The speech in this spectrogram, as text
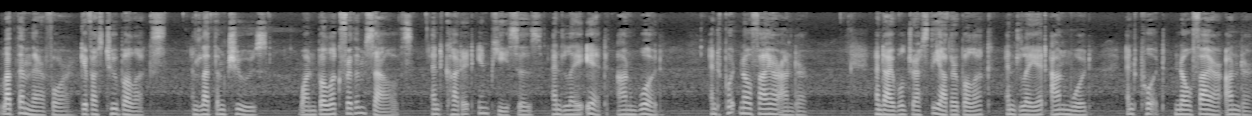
Let them therefore give us two bullocks, and let them choose one bullock for themselves, and cut it in pieces, and lay it on wood, and put no fire under. And I will dress the other bullock, and lay it on wood, and put no fire under.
